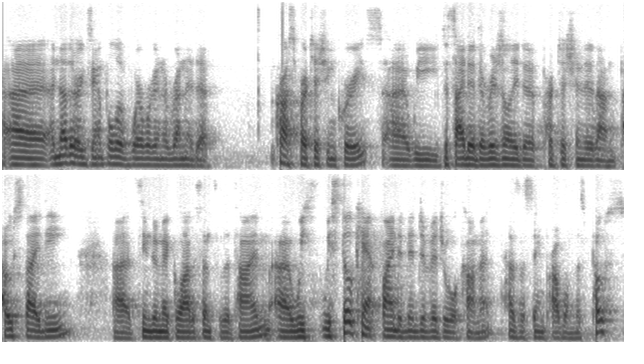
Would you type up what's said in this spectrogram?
Uh, another example of where we're going to run into cross-partition queries. Uh, we decided originally to partition it on post ID. Uh, it seemed to make a lot of sense at the time. Uh, we we still can't find an individual comment. Has the same problem as posts.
